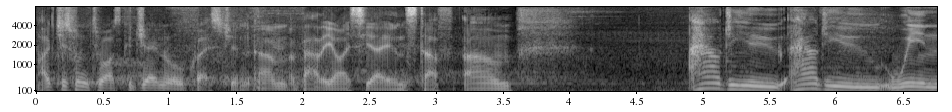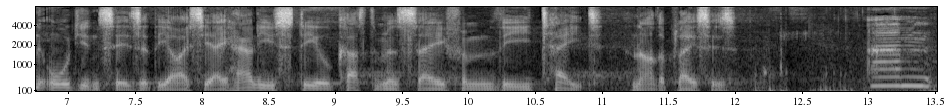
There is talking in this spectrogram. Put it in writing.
I just wanted to ask a general question um, about the ICA and stuff. Um, how do you how do you win audiences at the ICA? How do you steal customers, say, from the Tate and other places? Um,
